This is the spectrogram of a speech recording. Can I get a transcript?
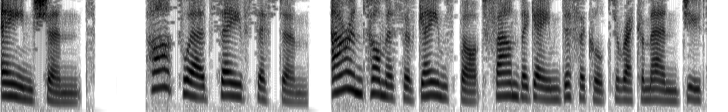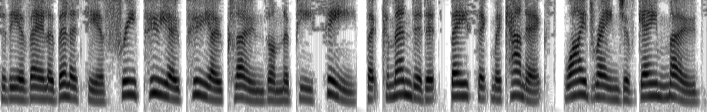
«ancient» password save system. Aaron Thomas of GameSpot found the game difficult to recommend due to the availability of free Puyo Puyo clones on the PC, but commended its basic mechanics, wide range of game modes,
